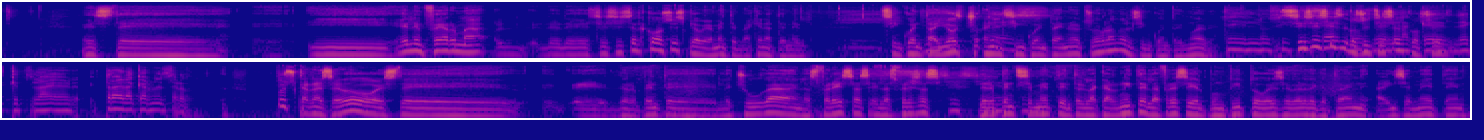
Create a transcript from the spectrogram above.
Este, y él enferma de, de cisticercosis, que obviamente, imagínate, en el 58, ¿Esto en el es? 59, estoy hablando del 59. De los Sí, sí, sí, de los cisticercos, de la que, sí. de que trae, trae la carne de cerdo. Pues carne de cerdo, este, eh, de repente lechuga en las fresas, en las fresas Sí, de repente se mete entre la carnita y la fresa y el puntito ese verde que traen, ahí se meten.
